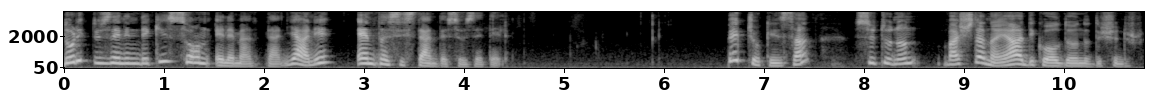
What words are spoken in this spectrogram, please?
Dorik düzenindeki son elementten yani entasisten de söz edelim. Pek çok insan sütunun baştan ayağa dik olduğunu düşünür.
